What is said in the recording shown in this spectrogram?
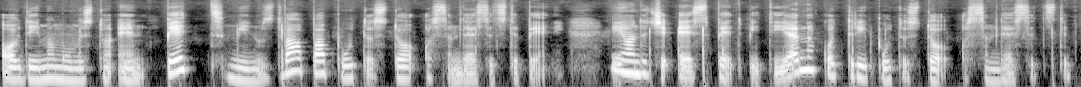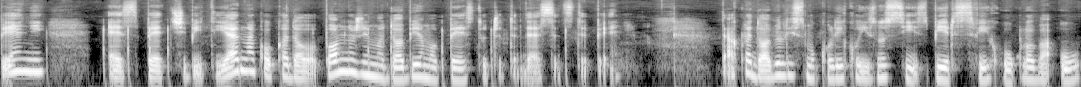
ovdje imamo umjesto N5 minus 2 pa puta 180 stepeni. I onda će S5 biti jednako 3 puta 180 stepeni S5 će biti jednako, kada ovo pomnožimo dobijemo 540 stepeni. Dakle, dobili smo koliko iznosi zbir svih uglova u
